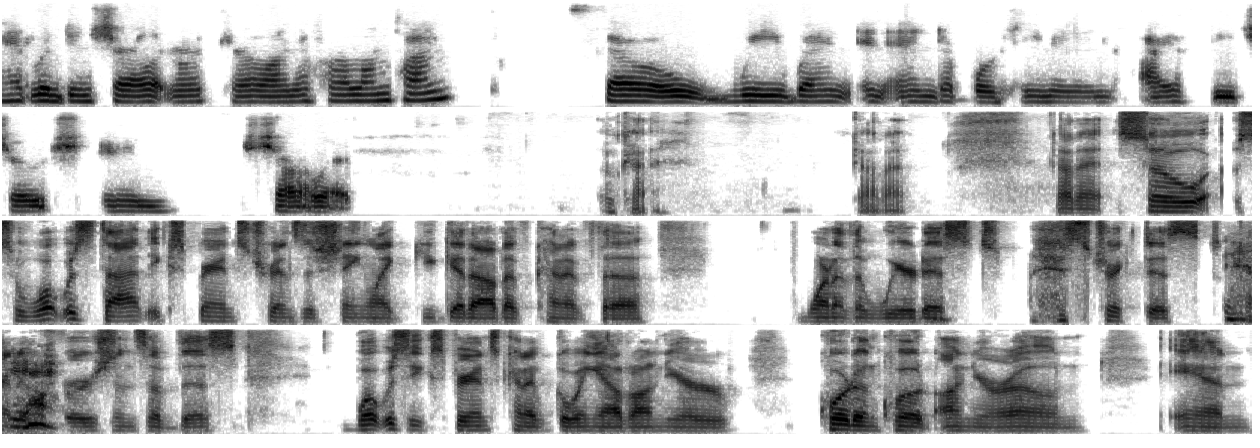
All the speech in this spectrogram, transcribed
had lived in Charlotte, North Carolina for a long time. So we went and ended up working in IFB Church in Charlotte. Okay. Got it. Got it. So so what was that experience transitioning like you get out of kind of the one of the weirdest strictest kind Yeah. of versions of this. What was the experience kind of going out on your quote unquote on your own and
